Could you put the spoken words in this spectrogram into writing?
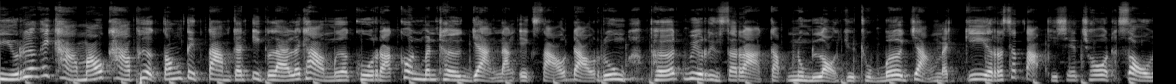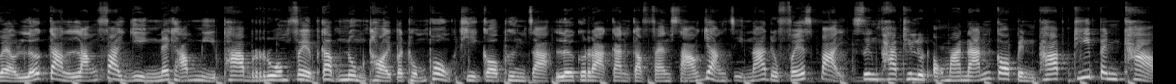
มีเรื่องให้ขาเมาส์ขาเผือกต้องติดตามกันอีกแล้วเลยค่ะ เมื่อคู่รักคนบันเทิงอย่างนางเอกสาวดาวรุ่ง เพิร์ดวิรินสรากับหนุ่มหล่อยูทูบเบอร์อย่างแม็กกี้รัชตะพิเชษโชตสอแววเลิกกันหลังฝ่ายหญิงนะคะมีภาพรวมเฟรมกับหนุ่มทอยปฐมพงศ์ที่ก็เพิ่งจะเลิกรากันกับแฟนสาวอย่างจีน่าเดอะเฟสไป ซึ่งภาพที่หลุดออกมานั้นก็เป็นภาพที่เป็นข่าว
